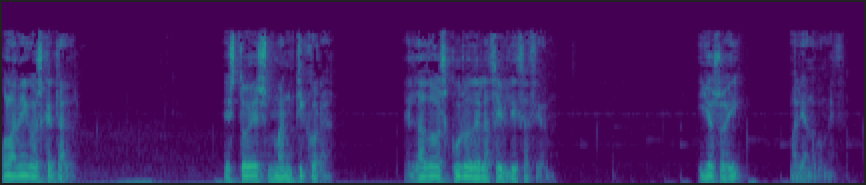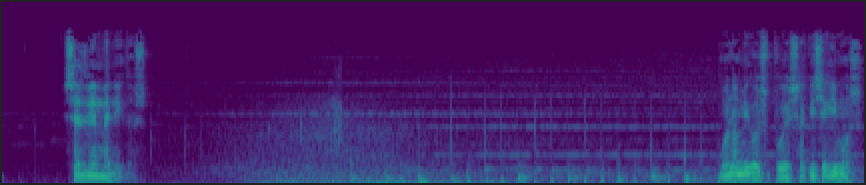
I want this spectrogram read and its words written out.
Hola amigos, ¿qué tal? Esto es Mantícora, el lado oscuro de la civilización. Y yo soy Mariano Gómez. Sed bienvenidos. Bueno amigos, pues aquí seguimos.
